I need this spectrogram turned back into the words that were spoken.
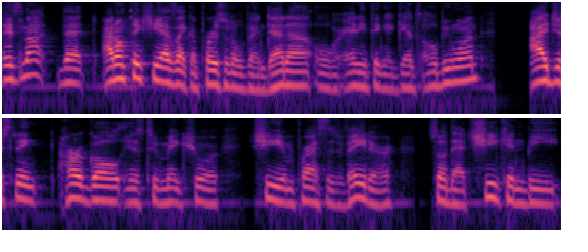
it's not that I don't think she has like a personal vendetta or anything against Obi-Wan. I just think her goal is to make sure she impresses Vader so that she can be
